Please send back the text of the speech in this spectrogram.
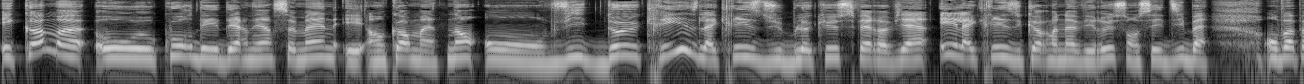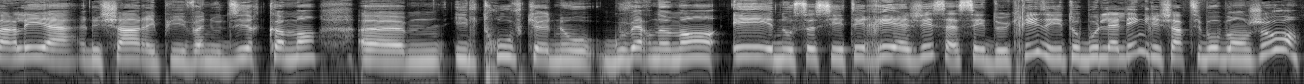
Et comme euh, au cours des dernières semaines et encore maintenant, on vit deux crises, la crise du blocus ferroviaire et la crise du coronavirus, on s'est dit, ben, on va parler à Richard et puis il va nous dire comment euh, il trouve que nos gouvernements et nos sociétés réagissent à ces deux crises. Et il est au bout de la ligne. Richard Thibault, bonjour.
